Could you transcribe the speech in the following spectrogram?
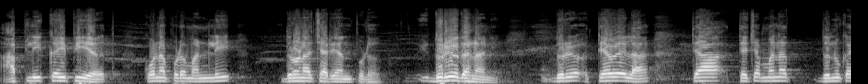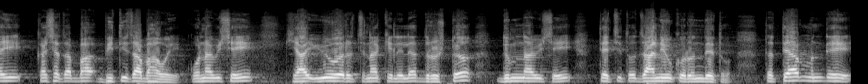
आपली कैफियत कोणापुढं मांडली? द्रोणाचार्यांपुढं दुर्योधनाने. दुर्यो त्यावेळेला त्या त्याच्या मनात जणू काही कशाचा भा भीतीचा भाव आहे कोणाविषयी? ह्या व्यूहरचना केलेल्या दृष्ट दुम्नाविषयी त्याची तो जाणीव करून देतो. तर त्यामध्ये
